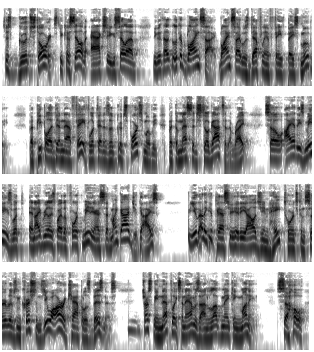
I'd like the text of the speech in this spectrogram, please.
just good stories. You can still have action. You can still have, you can look at Blindside. Blindside was definitely a faith-based movie, but people that didn't have faith looked at it as a good sports movie, but the message still got to them, right? So I had these meetings with, and I realized by the fourth meeting, I said, my God, you guys, you got to get past your ideology and hate towards conservatives and Christians. You are a capitalist business. Mm. Trust me, Netflix and Amazon love making money. So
